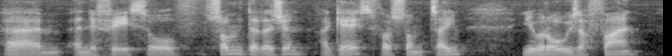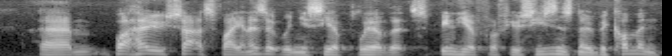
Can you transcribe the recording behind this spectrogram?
um, in the face of some derision, I guess, for some time. You were always a fan. Um, but how satisfying is it when you see a player that's been here for a few seasons now becoming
